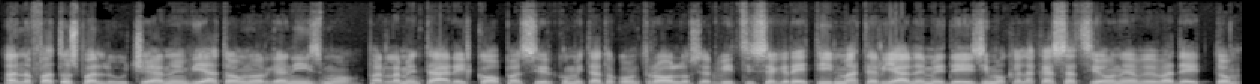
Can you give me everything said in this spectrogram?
hanno fatto spallucce, hanno inviato a un organismo parlamentare, il COPAS, il Comitato Controllo Servizi Segreti, il materiale medesimo che la Cassazione aveva detto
